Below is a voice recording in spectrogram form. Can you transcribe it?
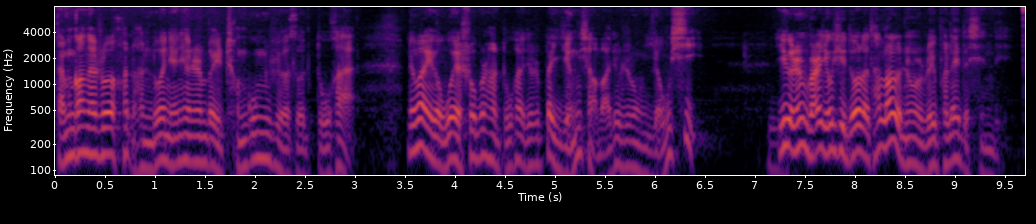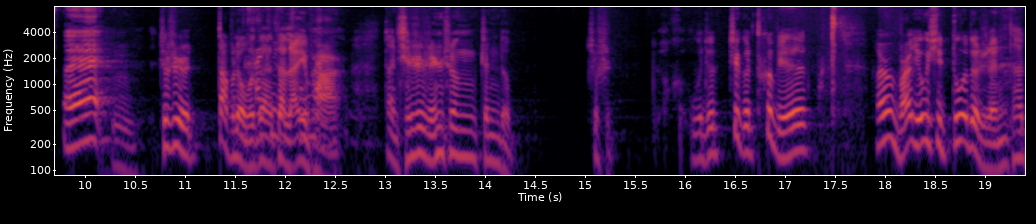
咱们刚才说很很多年轻人被成功学所毒害，另外一个我也说不上毒害，就是被影响吧，就是这种游戏。一个人玩游戏多了，他老有那种 replay 的心理，哎，嗯就是大不了我再再来一盘儿，但其实人生真的就是，我觉得这个特别，反正玩游戏多的人，他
